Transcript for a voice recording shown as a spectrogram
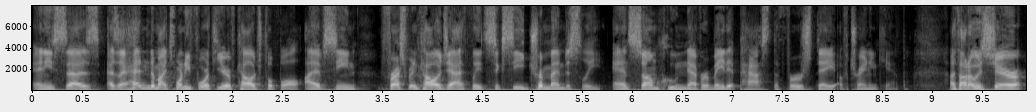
and he says, "As I head into my 24th year of college football, I have seen freshman college athletes succeed tremendously, and some who never made it past the first day of training camp. I thought I would share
